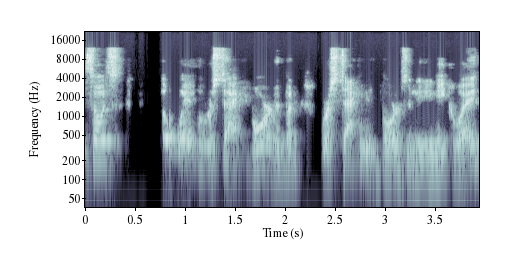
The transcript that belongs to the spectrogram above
So it's a way we're stacked board, but we're stacking these boards in a unique way.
